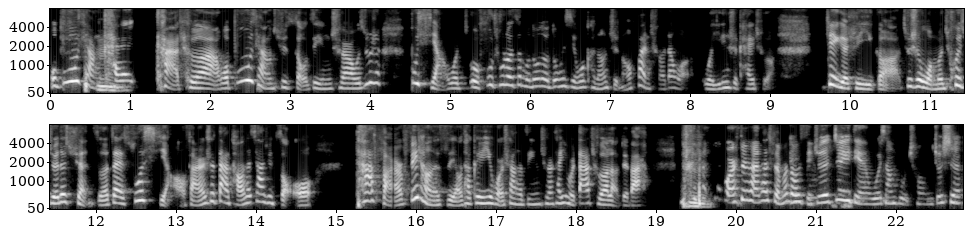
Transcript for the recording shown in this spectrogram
我不想开卡车啊，我不想去走自行车，我就是不想，我我付出了这么多的东西，我可能只能换车，但我我一定是开车，这个是一个，就是我们会觉得选择在缩小，反而是大淘他下去走，他反而非常的自由，他可以一会儿上个自行车，他一会儿搭车了，对吧？一会儿对吧？他什么都行。我觉得这一点我想补充，就是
